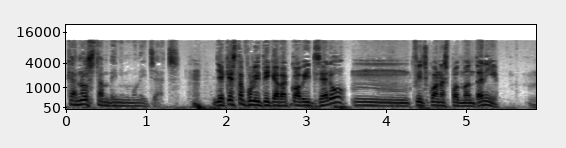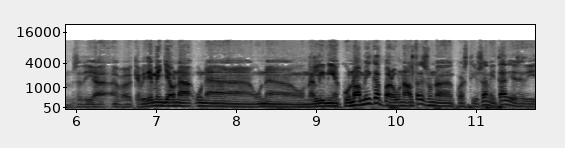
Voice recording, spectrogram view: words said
que no estan ben immunitzats. I aquesta política de Covid-0, mmm, fins quan es pot mantenir? És a dir, eh, que evidentment hi ha una, una, una, una línia econòmica, però una altra és una qüestió sanitària. És a dir,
